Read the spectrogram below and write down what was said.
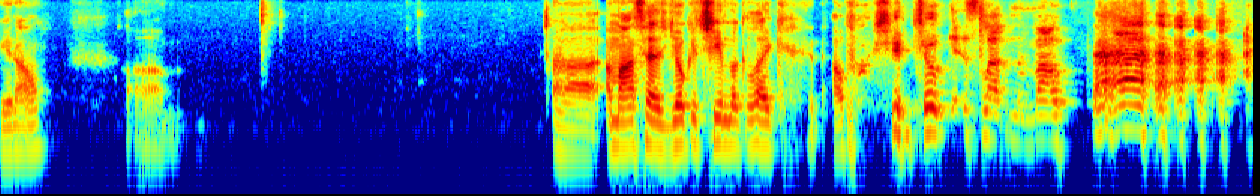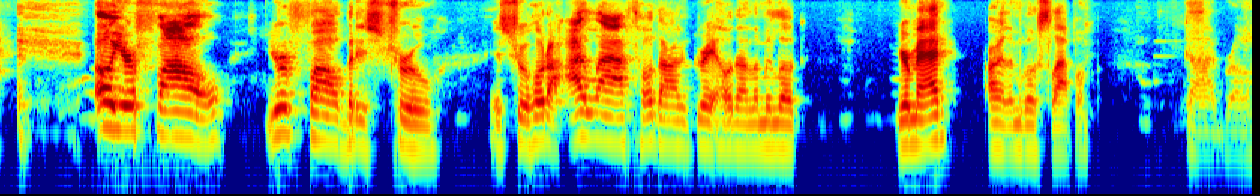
You know. Um, uh, Amon says Jokic team look like I'll push your joke get slapped in the mouth. oh, you're foul. You're foul, but it's true. It's true. Hold on. I laughed. Hold on. Great. Hold on. Let me look. You're mad? All right, let me go slap him. God, bro.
